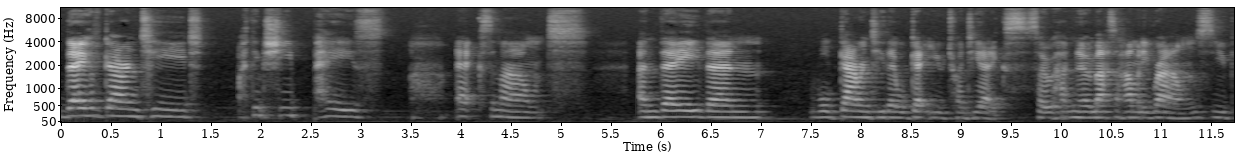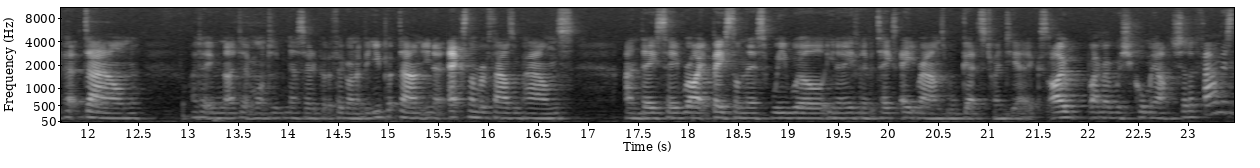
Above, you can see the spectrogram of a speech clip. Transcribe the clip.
They have guaranteed I think she pays X amount and they then will guarantee they will get you 20 eggs. So no matter how many rounds you put down I don't even I don't want to necessarily put a figure on it but you put down you know X number of thousand pounds and they say, right, based on this, we will, you know, even if it takes eight rounds, we'll get to 20 eggs. I, I remember when she called me up and she said, I found this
